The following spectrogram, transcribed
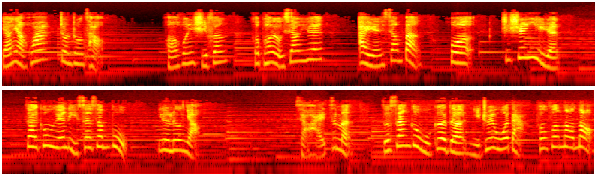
养养花，种种草。黄昏时分，和朋友相约，爱人相伴，或只身一人，在公园里散散步，遛遛鸟。小孩子们则三个五个的你追我打，疯疯闹闹。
